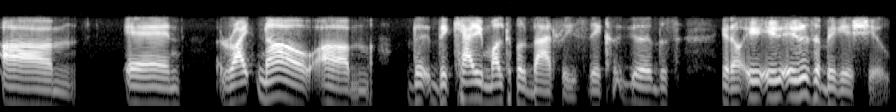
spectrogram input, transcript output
Um, and right now, um, they, they carry multiple batteries. They, uh, this, you know, it, it is a big issue.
